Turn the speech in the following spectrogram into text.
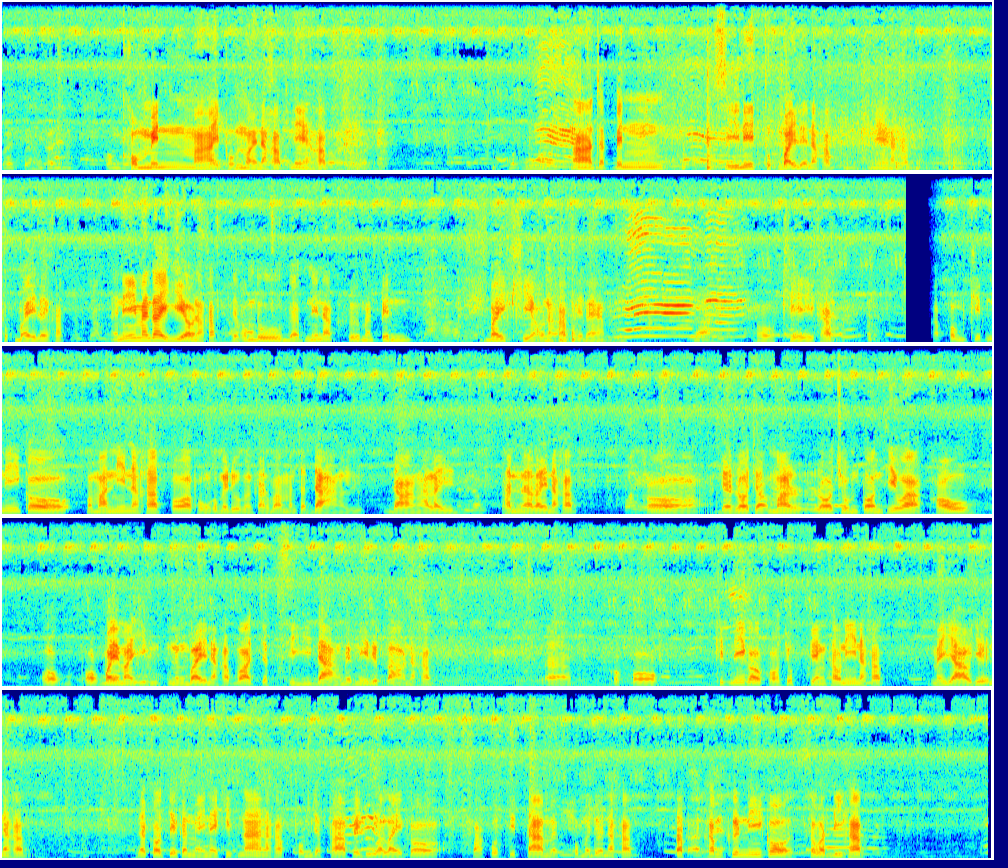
ไปเต้นกันกองเดียวคอมเมนต์มาให้ผมหน่อยนะครับ นี่ครับอ่าจะเป็น สีนี้ทุกใบเลยนะครับ นี่นะครับ ทุกใบเลยครับ อันนี้ไม่ได้เหี่ยวนะครับเดี๋ยวผมดูแบบนี้นะคือมันเป็นใบเขียวนะครับเห็นไหมครับโอเคครับ ครับผมคลิปนี้ก็ประมาณนี้นะครับ เพราะว่าผมก็ไม่รู้เหมือนกันว่ามันจะด่างหรือด่างอะไรพันอะไรนะครับ ก็เดี๋ยวเราจะมารอชมตอนที่ว่าเขาออกออกใบมาอีกหนึ่งใบนะครับ ว่าจะสีด่างแบบนี้หรือเปล่านะครับก็ขอ ลิปนี้ก็ขอจบเพียงเท่านี้นะครับ ไม่ยาวเยอะนะครับ แล้วก็เจอกันใหม่ในคลิปหน้านะครับ ผมจะพาไปดูอะไรก็ฝากกดติดตามผมไปด้วยนะครับสำหรับค่ำคืนนี้ก็สวัสดีครับ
